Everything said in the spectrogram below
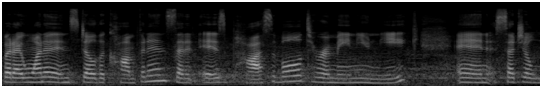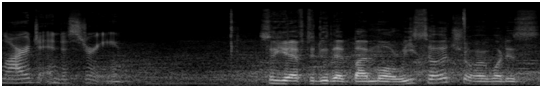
but I want to instill the confidence that it is possible to remain unique in such a large industry. So you have to do that by more research, or what is?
